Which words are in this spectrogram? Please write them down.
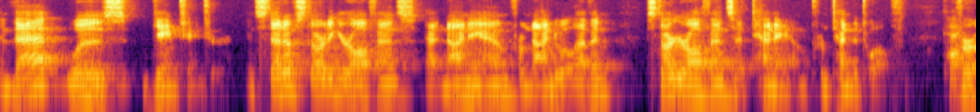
And that was game changer. Instead of starting your offense at 9 a.m. from 9 to 11, start your offense at 10 a.m. from 10 to 12. Okay. For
